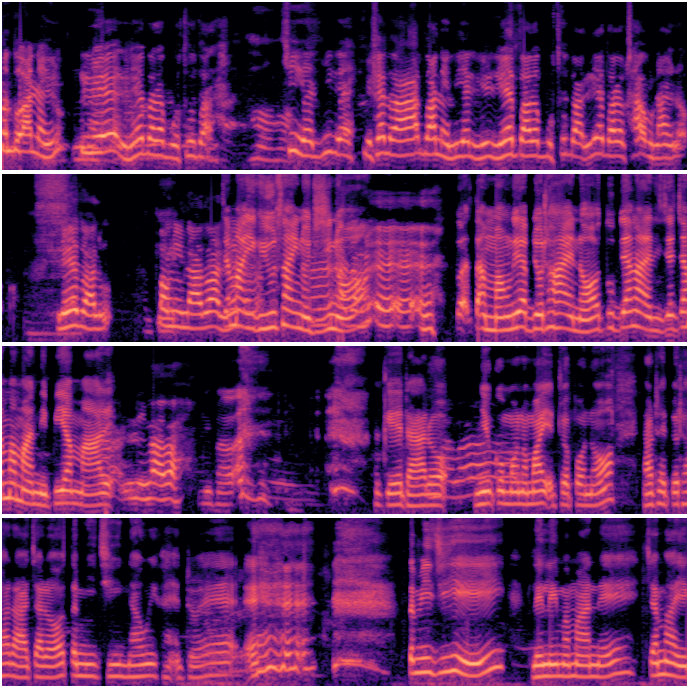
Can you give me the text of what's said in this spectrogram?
မတော်နိုင်လို့လေလေတော့ဘူးသူသွားဟုတ်ဟုတ်ရှိရကြီးတယ်ဒီဆက်သွားသွားနေလေလေသွားတော့ဘူးသူသွားလေသွားတော့ဆောက်နိုင်လို့ လေသွားလို့ပေါင်းနေတာသွားကျမကြီးကယူဆိုင်တော့ជីជីနော်အဲအဲအဲသူအတမောင်လေးကပြောထားရနော်သူပြန်လာတယ်ဒီကျကျမမနေပြရမှာတဲ့နေမှာပါဒီပါဟုတ်ကဲ့ဒါကတော့ညီကိုမောင်နှမရဲ့အတွက်ပေါ့နော်နောက်ထပ်ပြောထားတာကြတော့တမီကြီးနားဝေခိုင်အတွက်အဲတမီကြီးရေလိမ့်လိမ့်မမနဲ့ကျမရေ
